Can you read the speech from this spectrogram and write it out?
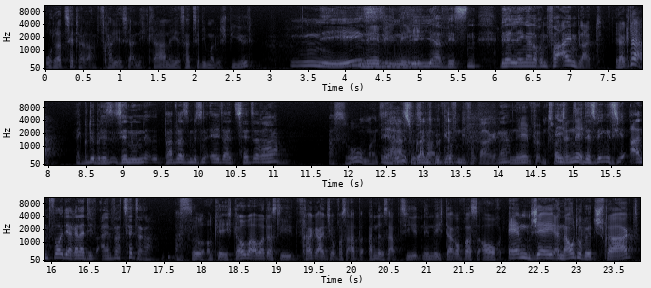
oder Zetterer? Frage ist ja eigentlich klar, ne? jetzt hat Zetti mal gespielt. Nee, Nee, sie wie nee? will ja wissen, wer länger noch im Verein bleibt. Ja, klar. Ja gut, aber das ist ja nun, Pablo ist ein bisschen älter als Cetera. Ach so, meinst du? Ja, hast du gar nicht begriffen, die Frage, ne? Nee, im Zweifel ich, nicht. Deswegen ist die Antwort ja relativ einfach, etc. Ach so, okay. Ich glaube aber, dass die Frage eigentlich auf was anderes abzielt, nämlich darauf, was auch MJ Anautovic fragt.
